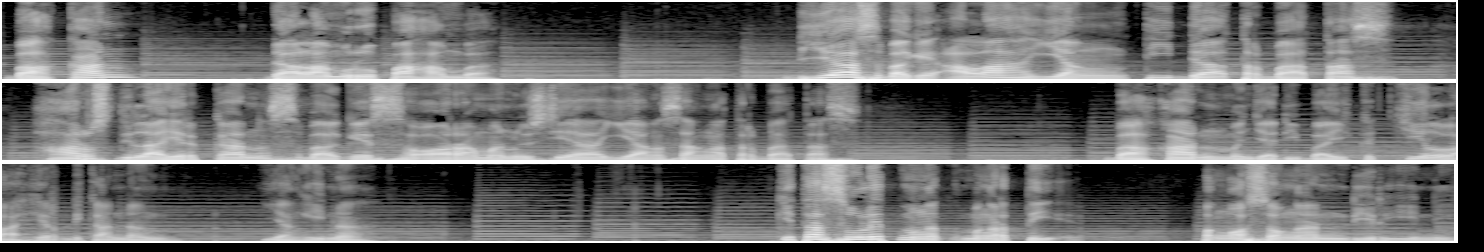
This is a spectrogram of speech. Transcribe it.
bahkan dalam rupa hamba. Dia sebagai Allah yang tidak terbatas harus dilahirkan sebagai seorang manusia yang sangat terbatas. Bahkan menjadi bayi kecil lahir di kandang yang hina. Kita sulit mengerti pengosongan diri ini.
